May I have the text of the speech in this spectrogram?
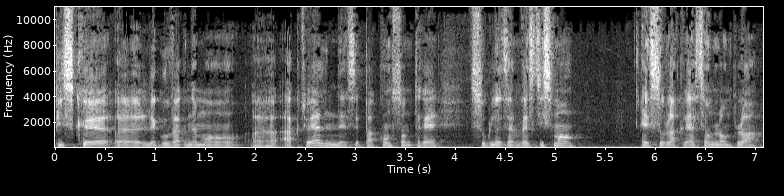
puisque euh, le gouvernement euh, actuel ne s'est pas concentré sur les investissements et sur la création de l'emploi.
